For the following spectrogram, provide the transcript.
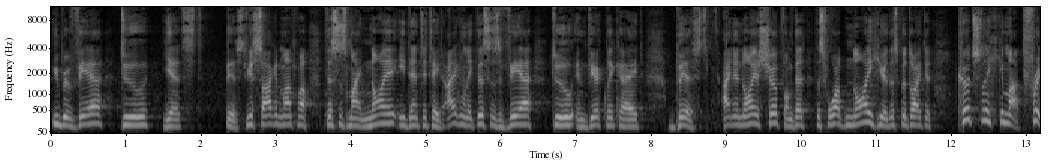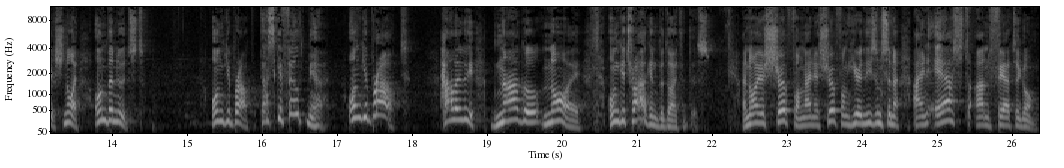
über wer du jetzt bist. Wir sagen manchmal, das ist meine neue Identität. Eigentlich, das ist wer du in Wirklichkeit bist. Eine neue Schöpfung. Das Wort neu hier, das bedeutet kürzlich gemacht, frisch, neu, unbenutzt, ungebraucht. Das gefällt mir. Ungebraucht. Halleluja. Nagelneu. Ungetragen bedeutet das. Eine neue Schöpfung, eine Schöpfung hier in diesem Sinne, eine Erstanfertigung.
